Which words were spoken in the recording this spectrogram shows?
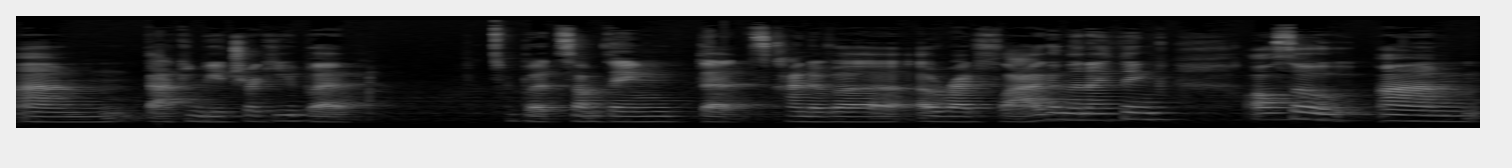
Um, that can be tricky, but but something that's kind of a, a red flag. And then I think also um,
